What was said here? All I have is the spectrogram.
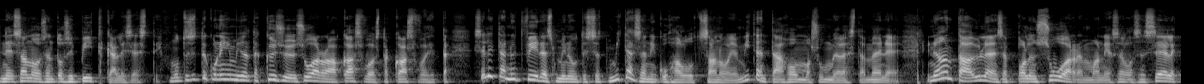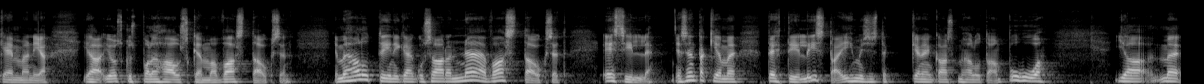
ne sanoo sen tosi pitkällisesti. Mutta sitten kun ihmiseltä kysyy suoraan kasvoista kasvoihin, että selitä nyt viides minuutissa, että mitä sä niinku haluat sanoa ja miten tämä homma sun mielestä menee, niin ne antaa yleensä paljon suoremman ja sellaisen selkeämmän ja, ja joskus paljon hauskemman vastauksen. Ja me haluttiin ikään kuin saada nämä vastaukset esille. Ja sen takia me tehtiin lista ihmisistä, kenen kanssa me halutaan puhua. Ja me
